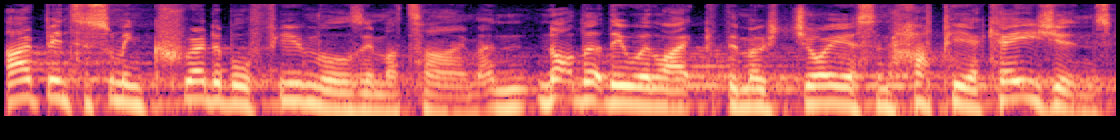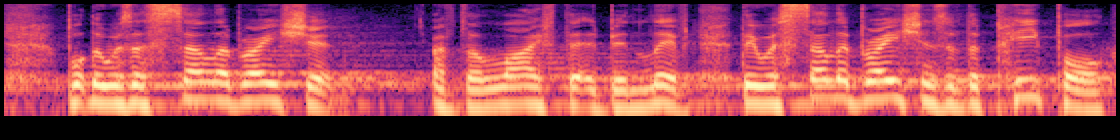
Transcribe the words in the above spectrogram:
I've been to some incredible funerals in my time, and not that they were like the most joyous and happy occasions, but there was a celebration of the life that had been lived. There were celebrations of the people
